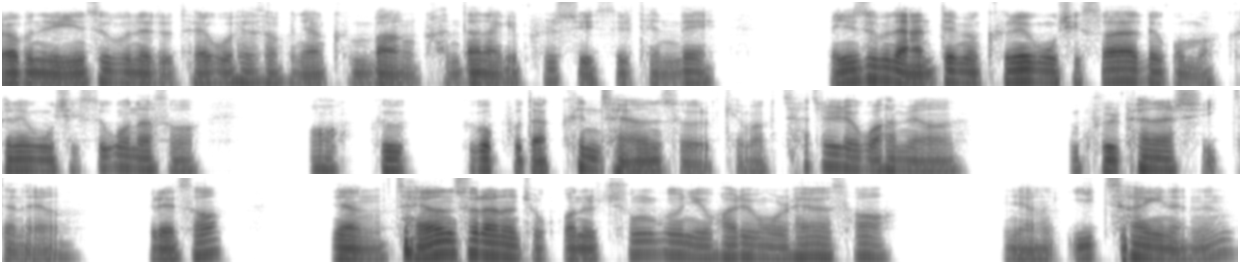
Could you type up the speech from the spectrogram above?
여러분들이 인수분해도 되고 해서 그냥 금방 간단하게 풀 수 있을 텐데 인수분해 안 되면 근해 공식 써야 되고 막 근해 공식 쓰고 나서 어 그 그것보다 큰 자연수 이렇게 막 찾으려고 하면 좀 불편할 수 있잖아요. 그래서 그냥 자연수라는 조건을 충분히 활용을 해서 그냥 2 차이 나는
